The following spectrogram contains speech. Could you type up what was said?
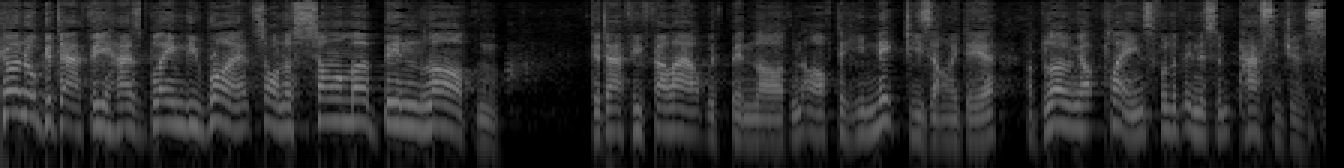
Colonel Gaddafi has blamed the riots on Osama bin Laden. Gaddafi fell out with bin Laden after he nicked his idea of blowing up planes full of innocent passengers.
